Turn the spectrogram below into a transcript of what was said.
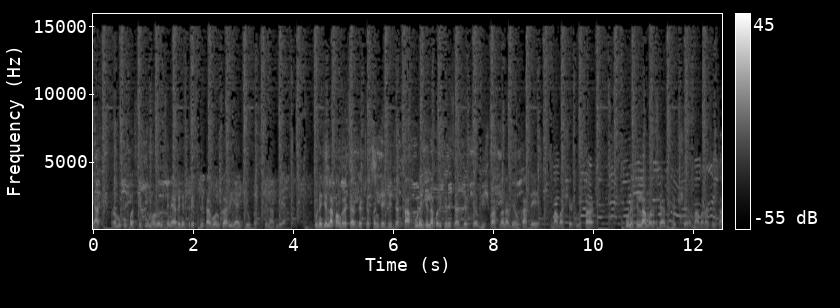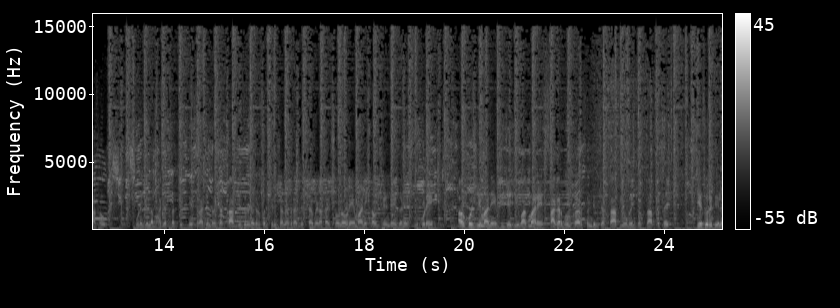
यात प्रमुख उपस्थिती म्हणून सिने अभिनेत्री स्मिता गोलकर यांची उपस्थिती लाभली आहे. पुणे जिल्हा काँग्रेसचे अध्यक्ष संजयजी जगताप पुणे जिल्हा परिषदेचे अध्यक्ष विश्वास नाना देवकाते बाबा शेठ मिसाळ पुणे जिल्हा मनसे अध्यक्ष बाबाराजे जाधव पुणे जिल्हा भाजप सरचिटणीस राजेंद्र जगताप जेजुरी नगर परिषदेच्या नगराध्यक्षा वीणाताई सोनवणे माणिकराव झेंडे गणेश मुकुडे अंकुशजी माने विजयजी वाघमारे सागर भूमकर संदीप जगताप योगेश जगताप तसेच जेजुरीतील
